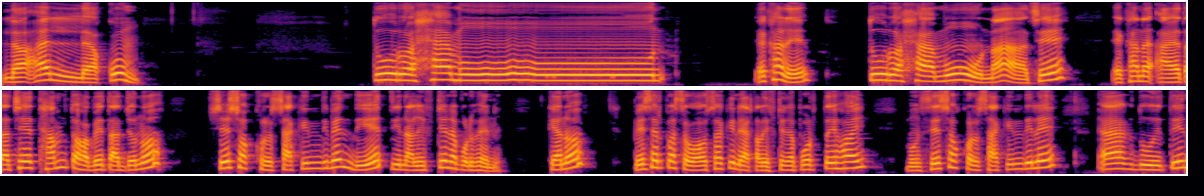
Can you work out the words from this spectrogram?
লাআল্লাকুম। তুরহামুন। এখানে তুরহামুনা আছে, এখানে আয়াত আছে, থামতে হবে, তার জন্য শেষ অক্ষরে সাকিন দিবেন, দিয়ে তিন আলিফ টেনে পড়বেন। কেন? পেশের পাশে ওয়াও সাকিন এক আলিফ টেনে পড়তেই হয়, এবং শেষ অক্ষরে সাকিন দিলে এক, দুই, তিন,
